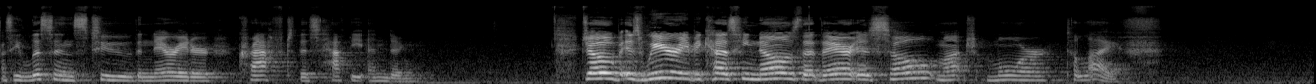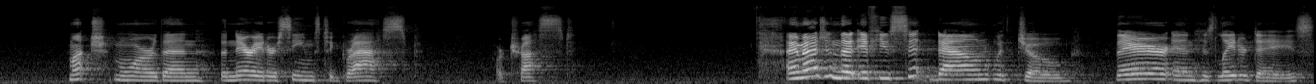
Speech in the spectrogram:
as he listens to the narrator craft this happy ending. Job is weary because he knows that there is so much more to life. Much more than the narrator seems to grasp or trust. I imagine that if you sit down with Job there in his later days,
